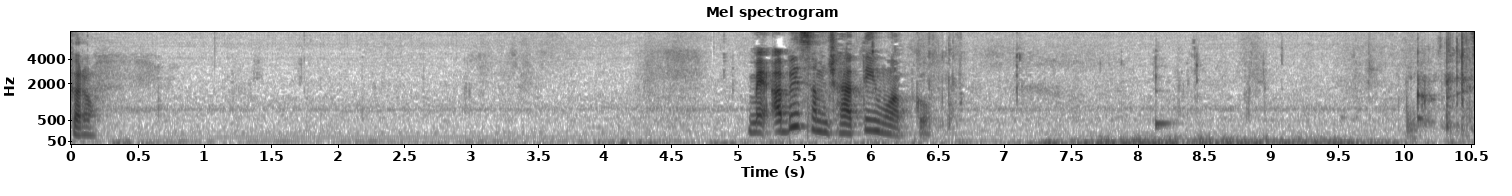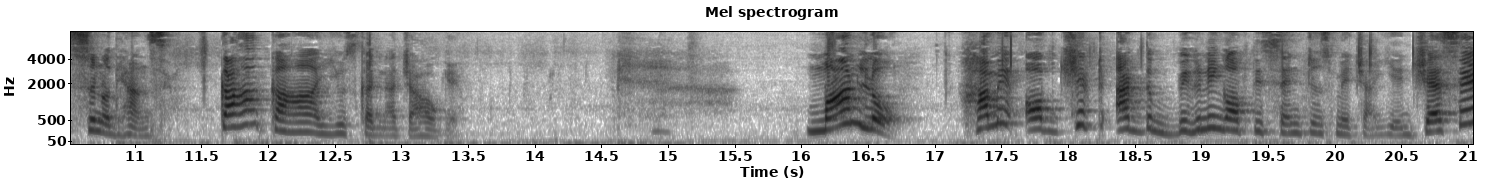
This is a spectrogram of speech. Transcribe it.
करो। मैं अभी समझाती हूँ आपको। सुनो ध्यान से। कहाँ कहाँ यूज़ करना चाहोगे? मान लो, हमें object at the beginning of the sentence में चाहिए। जैसे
